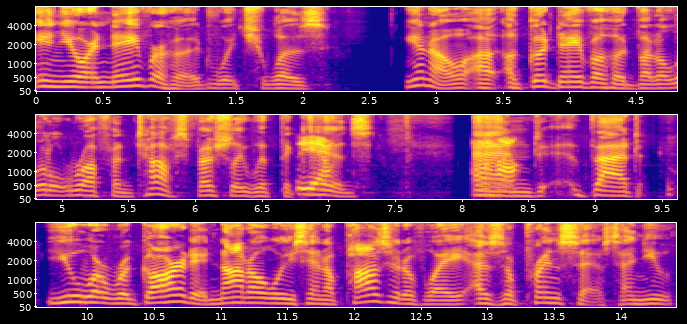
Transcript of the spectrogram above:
in your neighborhood, which was, you know, a, a good neighborhood, but a little rough and tough, especially with the Yeah. kids. Uh-huh. and that you were regarded not always in a positive way as a princess. And you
